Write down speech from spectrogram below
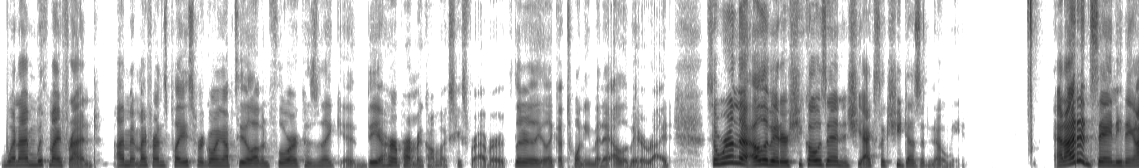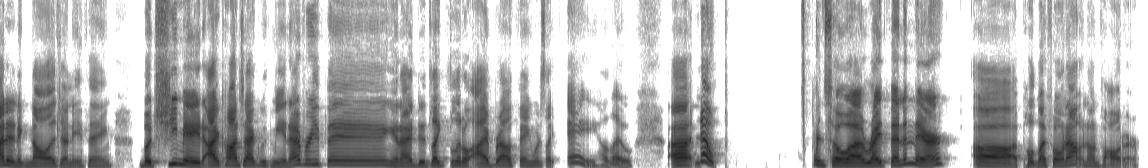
when I'm with my friend. I'm at my friend's place. We're going up to the 11th floor because like eh, the her apartment complex takes forever. It's literally like a 20 minute elevator ride. So we're in the elevator. She goes in and she acts like she doesn't know me. And I didn't say anything. I didn't acknowledge anything. But she made eye contact with me and everything. And I did like the little eyebrow thing where it's like, hey, hello. Uh, nope. And so uh, right then and there, uh, I pulled my phone out and unfollowed her.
